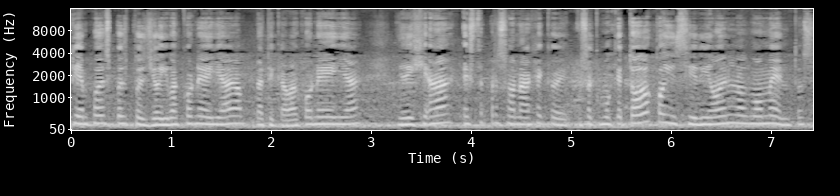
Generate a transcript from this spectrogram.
tiempo después, pues yo iba con ella, platicaba con ella y dije, ah, este personaje que, o sea, como que todo coincidió en los momentos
